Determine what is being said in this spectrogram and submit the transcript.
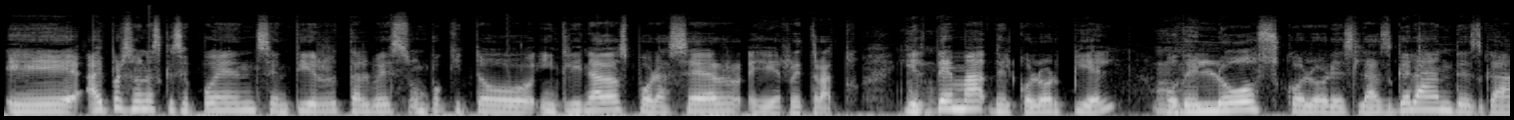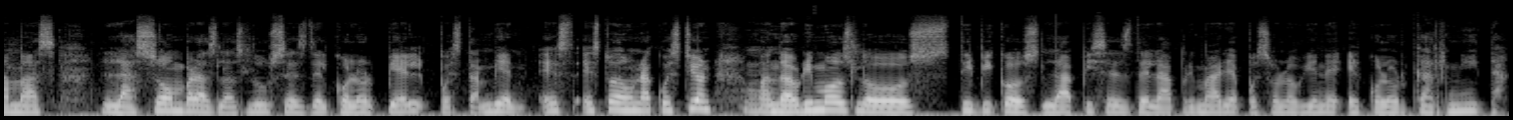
eh, hay personas que se pueden sentir tal vez un poquito inclinadas por hacer retrato. Y el tema del color piel, o de los colores, las grandes gamas, las sombras, las luces del color piel, pues también es, es toda una cuestión. Cuando abrimos los típicos lápices de la primaria, pues solo viene el color carnita,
